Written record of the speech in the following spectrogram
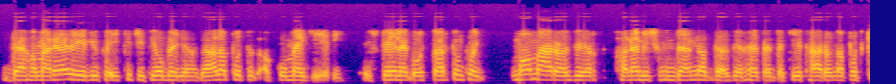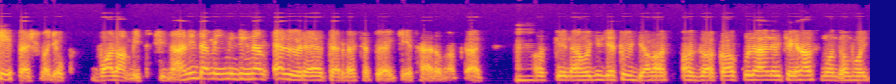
de ha már elérjük, hogy egy kicsit jobb legyen az állapot, akkor megéri. És tényleg ott tartunk, hogy ma már azért, ha nem is minden nap, de azért hetente két-három napot képes vagyok valamit csinálni, de még mindig nem előre eltervezhetően két-három nap. Tehát uh-huh. azt kéne, hogy ugye tudjam azt, azzal kalkulálni, hogyha én azt mondom, hogy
